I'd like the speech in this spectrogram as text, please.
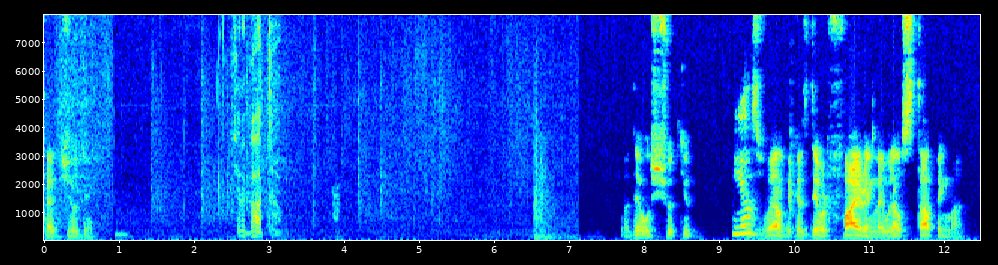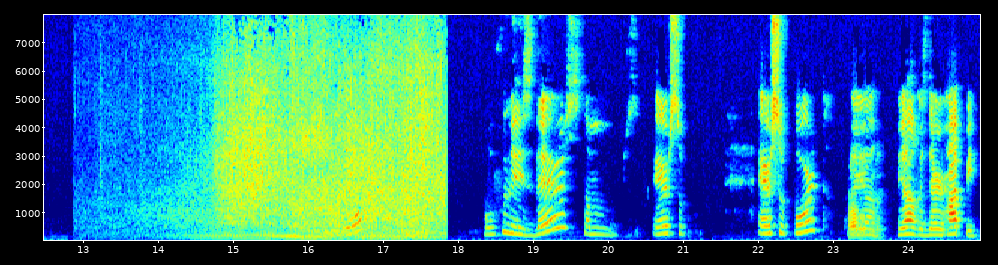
that Julian. Should have got to him. But they will shoot you Yeah. as well because they were firing like without stopping, man. Hopefully, is there some air su- air support? Yeah, Probably. yeah, because they're happy.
